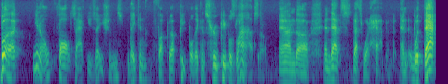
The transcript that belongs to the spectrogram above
But you know, false accusations they can fuck up people. They can screw people's lives up, and uh, and that's that's what happened. And with that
